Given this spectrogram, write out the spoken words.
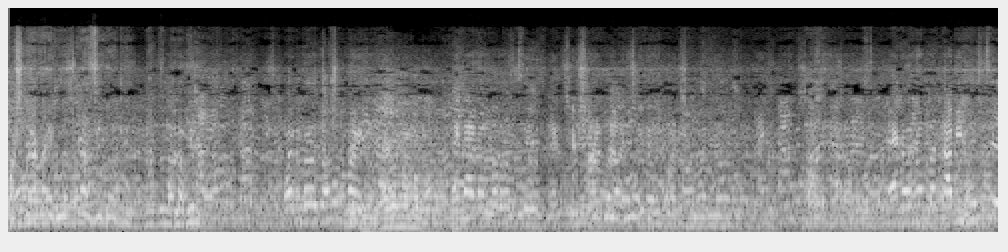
দশ টাকা করে ঘুষ খাই সিকিউরিটি কয় নম্বরে? দশ এগারো নম্বর। এগারো নম্বর হচ্ছে এগারো নম্বর দাবি হচ্ছে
